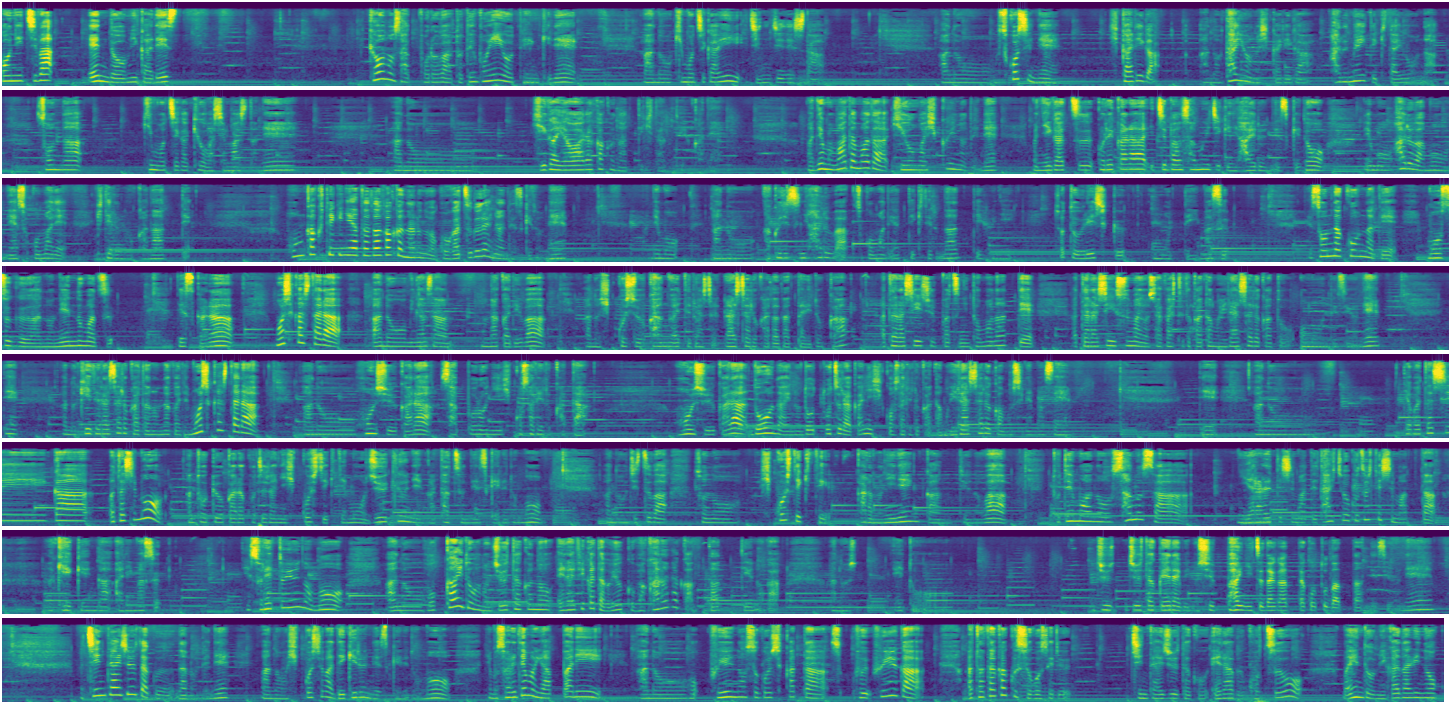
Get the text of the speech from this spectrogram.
こんにちは。遠藤美香です。今日の札幌はとてもいいお天気であの気持ちがいい一日でした。あの少しね光があの太陽の光が春めいてきたようなそんな気持ちが今日はしましたね。あの日が柔らかくなってきたっていうかね、まあ、でもまだまだ気温は低いのでね2月これから一番寒い時期に入るんですけどでも春はもうねそこまで来てるのかなって。本格的に暖かくなるのは5月ぐらいなんですけどね。でもあの確実に春はそこまでやってきてるなっていうふうにちょっと嬉しく思っています。そんなこんなでもうすぐあの年度末ですからもしかしたらあの皆さんの中ではあの引っ越しを考えてらっしゃる方だったりとか新しい出発に伴って新しい住まいを探している方もいらっしゃるかと思うんですよね。であの聞いてらっしゃる方の中でもしかしたらあの本州から札幌に引っ越される方本州から道内のどちらかに引っ越される方もいらっしゃるかもしれません。であので私が私も東京からこちらに引っ越してきてもう19年が経つんですけれどもあの実はその引っ越してきてからの2年間っていうのはとてもあの寒さにやられてしまって体調を崩してしまった経験があります。でそれというのもあの北海道の住宅の選び方がよく分からなかったっていうのがあの、えーと住宅選びの失敗につながったことだったんですよね。賃貸住宅なのでねあの引っ越しはできるんですけれどもでもそれでもやっぱりあの冬の過ごし方冬が暖かく過ごせる賃貸住宅を選ぶコツを、まあ、遠藤三日なりの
